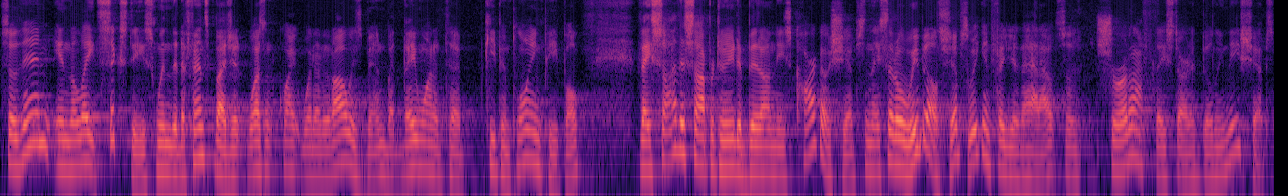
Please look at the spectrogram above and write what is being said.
So then in the late 60s, when the defense budget wasn't quite what it had always been, but they wanted to keep employing people, they saw this opportunity to bid on these cargo ships, and they said, Oh, we build ships, we can figure that out. So, sure enough, they started building these ships.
